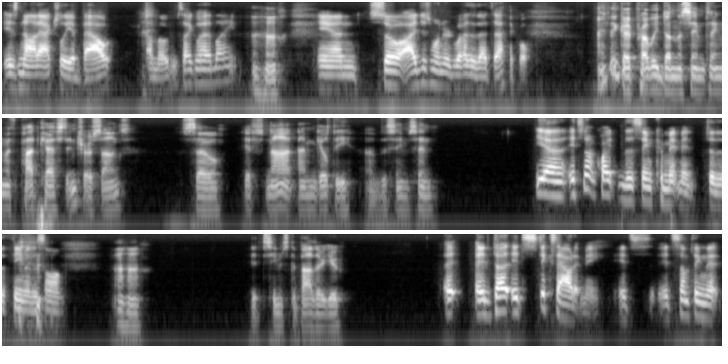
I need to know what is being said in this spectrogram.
is not actually about a motorcycle headlight, Uh-huh. and so I just wondered whether that's ethical. I think I've probably done the same thing with podcast intro songs. So, if not, I'm guilty of the same sin. Yeah, it's not quite the same commitment to the theme of the song. Uh huh. It seems to bother you. It it does it sticks out at me. It's it's something that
